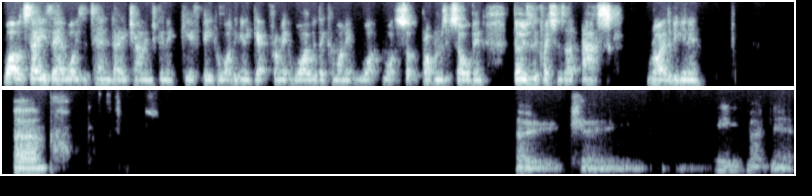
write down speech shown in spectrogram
what I would say is there, what is the 10 day challenge going to give people? What are they going to get from it? Why would they come on it? What, what sort of problems it's solving? Those are the questions I'd ask right at the beginning. Um, okay. Need Magnet.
